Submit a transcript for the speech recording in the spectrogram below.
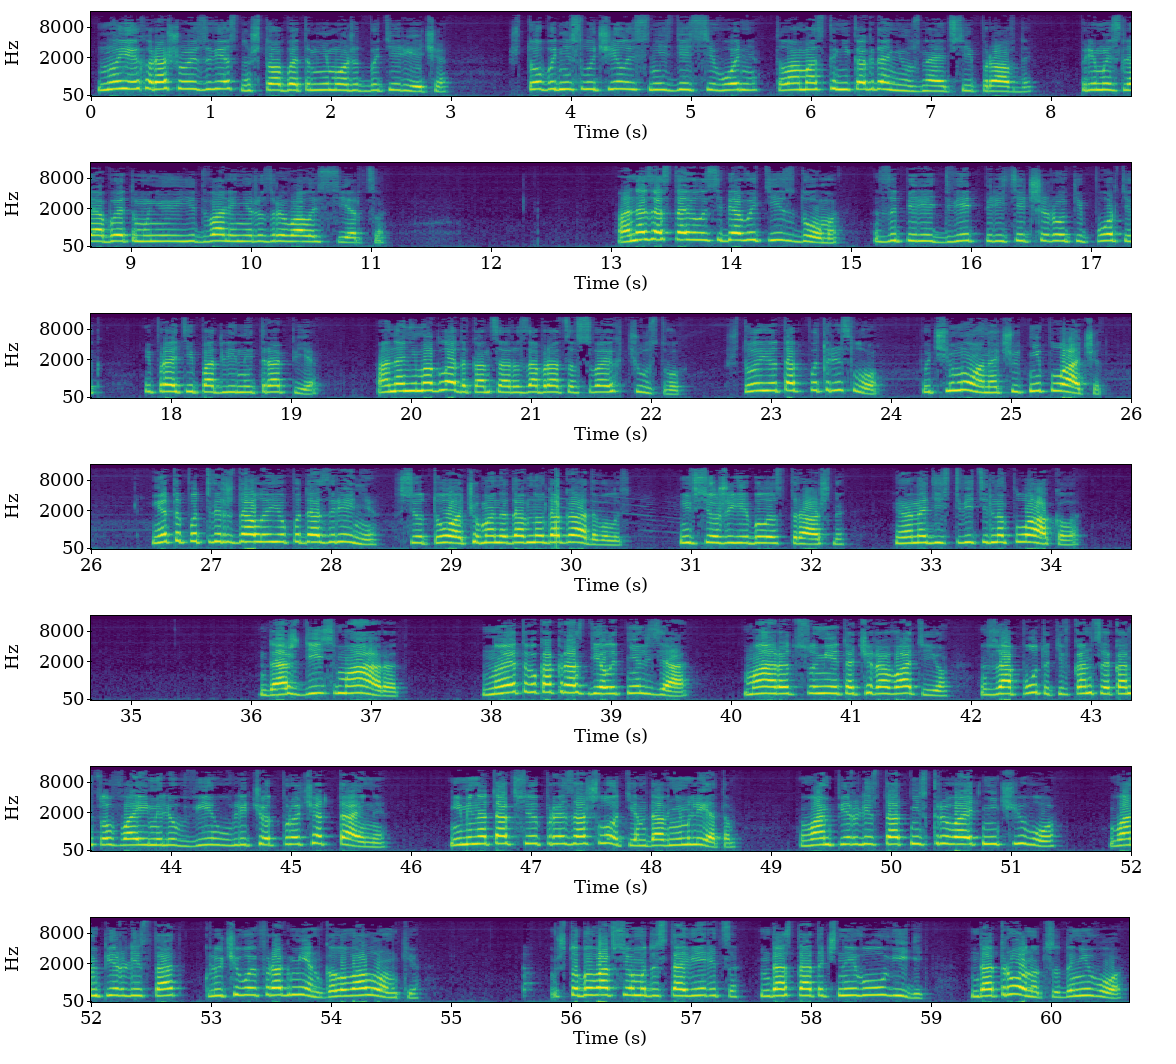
Но ей хорошо известно, что об этом не может быть и речи. Что бы ни случилось с ней здесь сегодня, Таламаска никогда не узнает всей правды. При мысли об этом у нее едва ли не разрывалось сердце. Она заставила себя выйти из дома, запереть дверь, пересечь широкий портик и пройти по длинной тропе. Она не могла до конца разобраться в своих чувствах. Что ее так потрясло? Почему она чуть не плачет? Это подтверждало ее подозрение, все то, о чем она давно догадывалась. И все же ей было страшно, и она действительно плакала. «Дождись, Марат!» Но этого как раз делать нельзя. Марет сумеет очаровать ее, запутать и в конце концов во имя любви увлечет прочь от тайны. Именно так все и произошло тем давним летом. Вампир Листат не скрывает ничего. Вампир Листат – ключевой фрагмент головоломки. Чтобы во всем удостовериться, достаточно его увидеть, дотронуться до него.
